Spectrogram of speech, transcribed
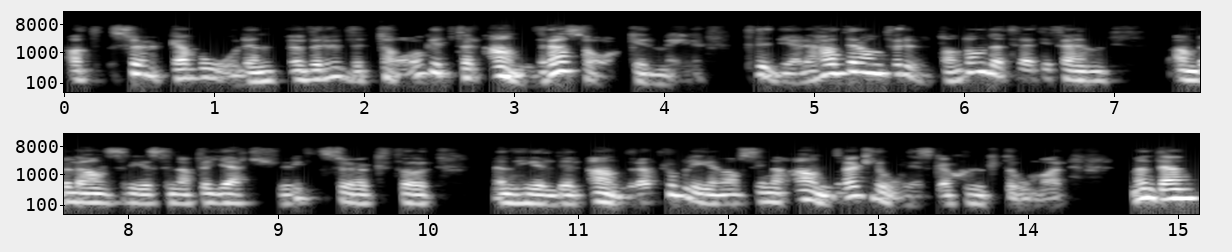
att söka vården överhuvudtaget för andra saker med. Tidigare hade de förutom de där 35 ambulansresorna för hjärtsvikt sökt för en hel del andra problem av sina andra kroniska sjukdomar. Men den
